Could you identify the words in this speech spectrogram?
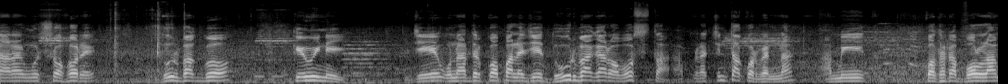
নারায়ণগঞ্জ শহরে দুর্ভাগ্য কেউই নেই। যে ওনাদের কপালে যে দুর্ভাগার অবস্থা আপনারা চিন্তা করবেন না। আমি কথাটা বললাম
